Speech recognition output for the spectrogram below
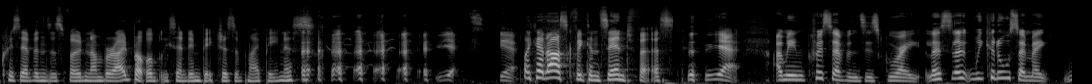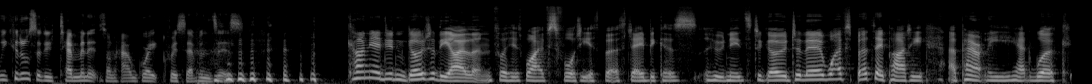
Chris Evans's phone number, I'd probably send him pictures of my penis. yes, yeah, like I'd ask for consent first. yeah. I mean, Chris Evans is great. Let's. Let, we could also make. We could also do ten minutes on how great Chris Evans is. Kanye didn't go to the island for his wife's 40th birthday because who needs to go to their wife's birthday party? Apparently, he had work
